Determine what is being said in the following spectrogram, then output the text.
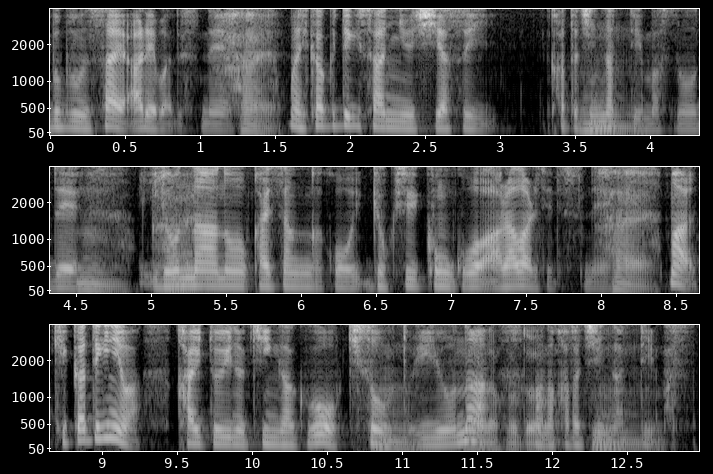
部分さえあればですね、はい、まあ比較的参入しやすい形になっていますので、うん、いろんなあの解散がこう玉石混交現れてですね、はい、まあ結果的には買い取りの金額を競うというような,、あの形になっています。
